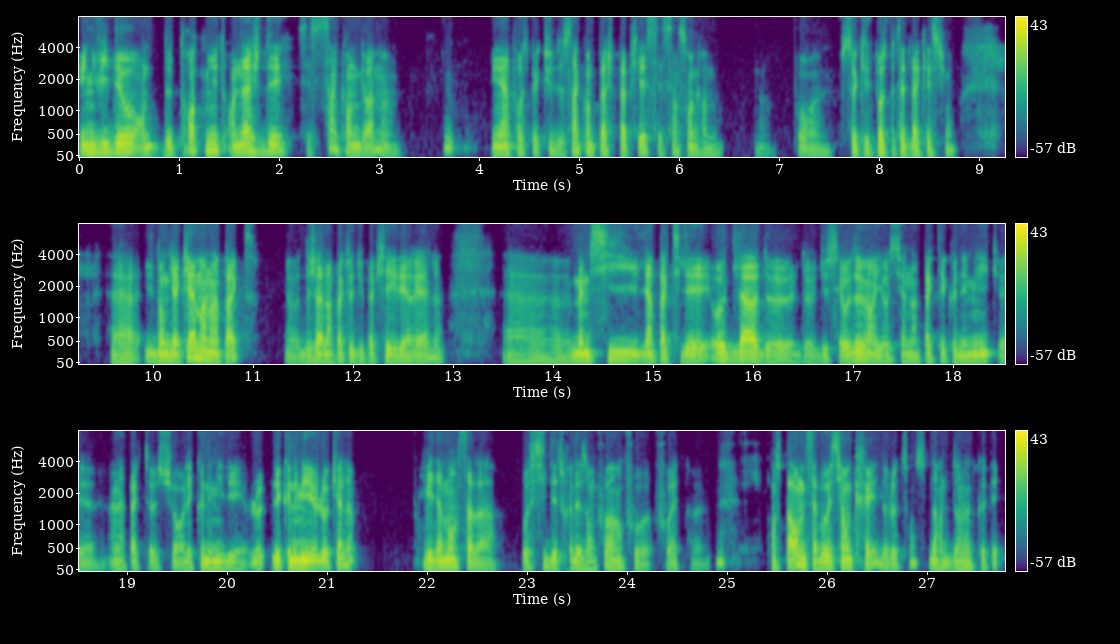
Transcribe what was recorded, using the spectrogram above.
Une vidéo de 30 minutes en HD, c'est 50 grammes. Mm. Et un prospectus de 50 pages papier, c'est 500 grammes. Pour ceux qui se posent peut-être la question. donc, il y a quand même un impact. déjà, l'impact du papier, il est réel. Euh, même si l'impact il est au-delà de, du CO2, hein, il y a aussi un impact économique, euh, un impact sur l'économie locale. Évidemment, ça va aussi détruire des emplois, il hein, faut, faut, être euh, mm. transparent, mais ça va aussi en créer de l'autre sens, d'un autre côté.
